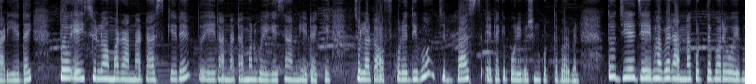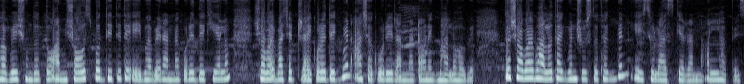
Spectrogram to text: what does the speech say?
বাড়িয়ে দেয়। তো এই ছিল আমার রান্নাটা আজকেরে তো এই রান্নাটা আমার হয়ে গেছে, আমি এটাকে চুলাটা অফ করে দিব। যে বাস এটাকে পরিবেশন করতে পারবেন। তো যে যেইভাবে রান্না করতে পারে ওইভাবেই সুন্দর। তো আমি সহজ পদ্ধতিতে এইভাবে রান্না করে দেখিয়ে এলাম। সবাই বাসায় ট্রাই করে দেখবেন, আশা করি রান্নাটা অনেক ভালো হবে। তো সবাই ভালো থাকবেন, সুস্থ থাকবেন। এই ছিল আজকের রান্না। আল্লাহ হাফেজ।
